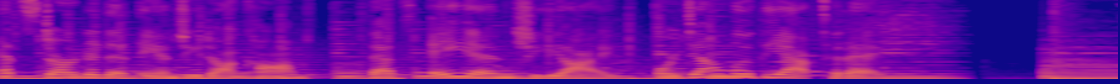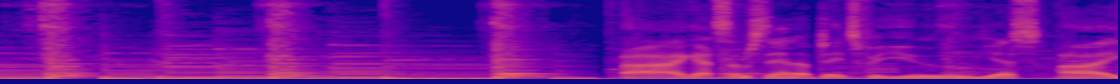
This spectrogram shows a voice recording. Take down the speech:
Get started at Angie.com. That's A N G I, or download the app today. I got some stand updates for you. Yes, I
